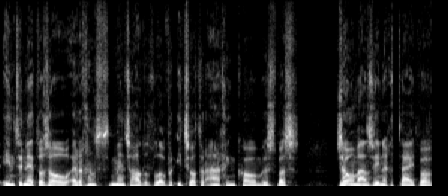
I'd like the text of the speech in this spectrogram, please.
internet was al ergens, mensen hadden het al over iets wat er aan ging komen. Dus het was zo'n waanzinnige tijd. Waar,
